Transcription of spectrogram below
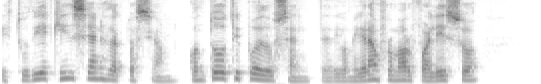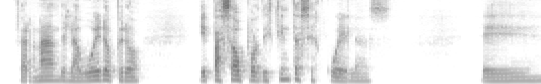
Estudié 15 años de actuación, con todo tipo de docente. Digo, mi gran formador fue Aleso, Fernández, Labuero, pero he pasado por distintas escuelas. Eh,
